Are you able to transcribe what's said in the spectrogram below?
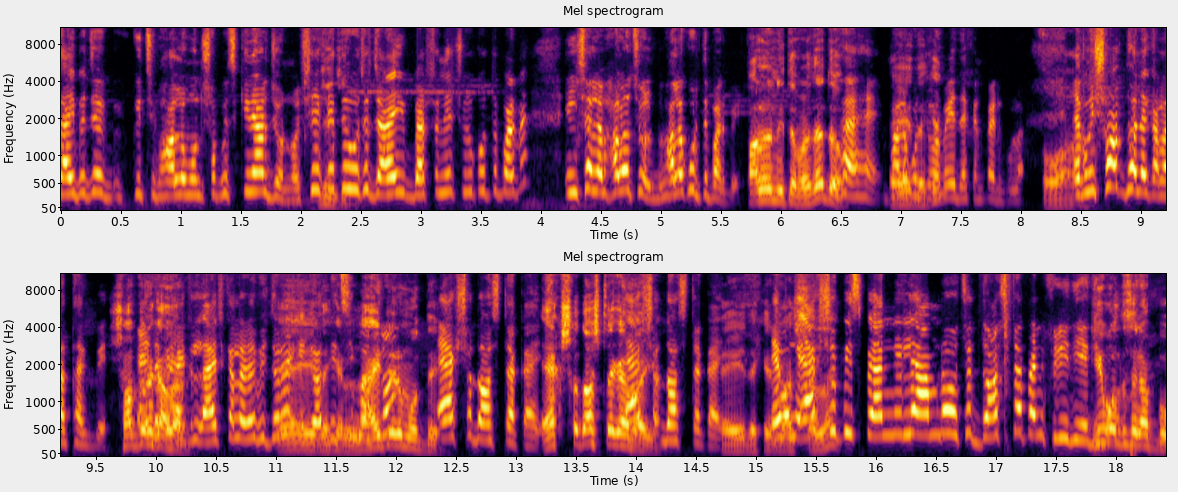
চাইবে যে কিছু ভালো মন্দ সবকিছু কেনার জন্য। সেই জি, ক্ষেত্রে হচ্ছে যারাই ব্যবসা নিয়ে শুরু করতে পারবে ইনশাল্লাহ ভালো চলবে ভালো করতে পারবে। ভালো নিতে পারে তাই তো? হ্যাঁ হ্যাঁ ভালো করতে পারবে এই দেখেন প্যান্টগুলা এবং সব ধরনের কালার থাকবে। সব ধরনের কালার। লাইট কালারের ভিতরে এটা দিচ্ছি লাইটের মধ্যে। একশো দশ টাকায়। 110 টাকা ভাই। একশো দশ টাকায়। এই দেখেন এবং মাশাআল্লাহ। একশো পিস প্যান নিলে আমরা হচ্ছে দশটা প্যান ফ্রি দিয়ে কি বলতেছেন আপু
